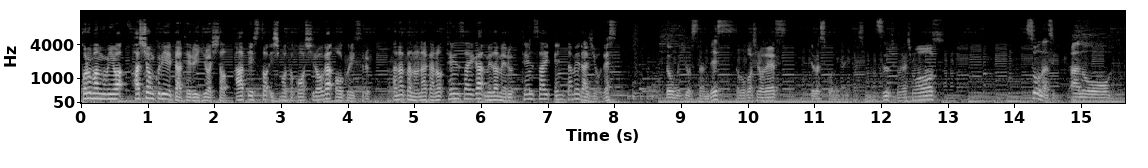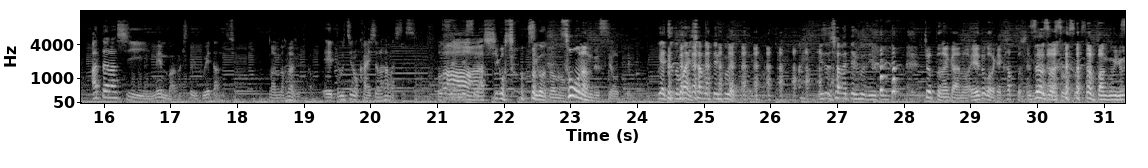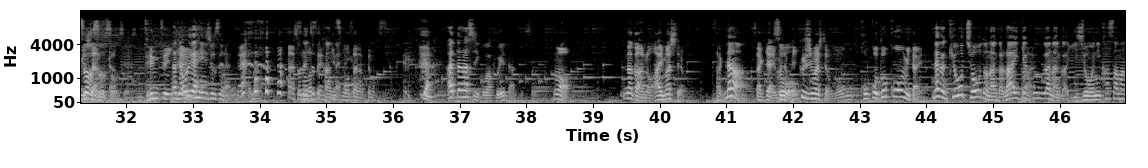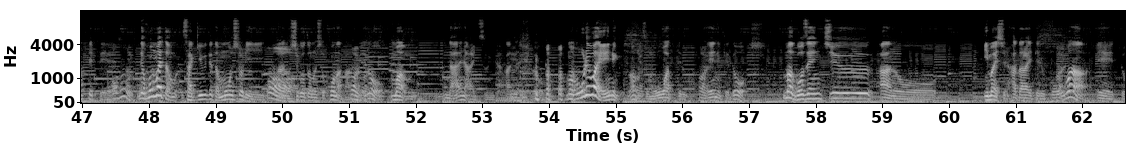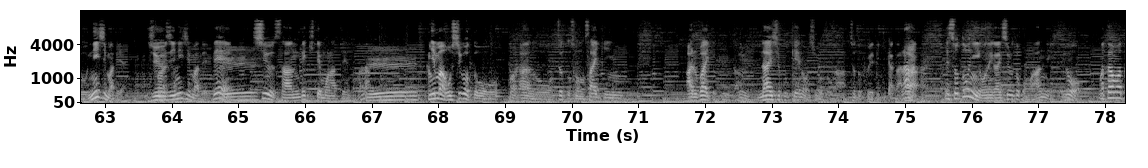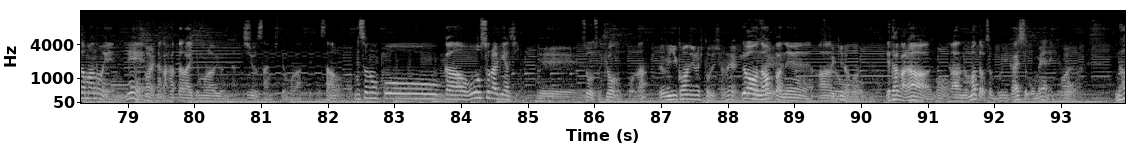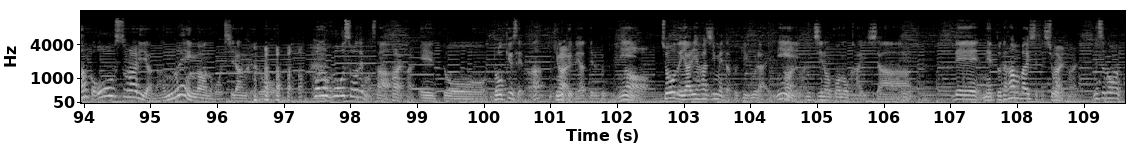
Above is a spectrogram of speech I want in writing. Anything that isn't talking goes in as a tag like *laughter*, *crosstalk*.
この番組はファッションクリエイター照井宏とアーティスト石本幸四郎がお送りするあなたの中の天才が目覚める天才エンタメラジオです。どうも広瀬さんです。どうも幸四郎です。よよろしくお願いいたします。ろしくお願いしますそうなんです。あの新しいメンバーが一人増えたんですよ。何の話ですか？えっ、とうちの会社の話です。よ突然仕事ですが。仕事。の。*laughs* そうなんですよって。いやちょっと前に喋ってる風やったねいつも喋ってる風で言うてみたちょっとなんかあのええとこだけカットしてみそうそうそうそう *laughs* 番組風にしたんですか？そうそうそうそう全然いだって俺が編集せないけないからそれちょっと考えていつもお世話になってますいや新しい子が増えたんですよ。まあなんかあの会いましたよ。さっき。なあ。さっき会いましたびっくりしましたよ。もうここどこ？みたいな。なんか今日ちょうどなんか来客がなんか異常に重なってて、あそうなんでほんまやったらさっき言ってたもう一人あの仕事の人来なかったけど、はまあなんやねんあいつみたいな感じだけど。*laughs* まあ俺はええねんけどな。別にもう終わってるから、はい。ええねんけど。まあ午前中あのー今一緒に働いてる子は、えっ、と2時までやねん。10時はい2時までへでえ週3で来てもらってんのかな。へでまあお仕事を、はいあのちょっとその最近アルバイトというか、う内職系のお仕事がちょっと増えてきたから、はいはい。で外にお願いするとこもあんねんけど、まあ、たまたまの縁で、はい。なんか働いてもらうようになって週3来てもらっててさ、うん。でその子がオーストラリア人。えそうそう今日の子な。いい感じの人でしたね。いやなんかねあの素敵な感いやだから、うんあのまたそれぶり返してごめんやねんけど、はいなんかオーストラリア何の縁があるのこれ知らんけど *laughs* この放送でもさ、はいはい。えっ、と同級生かな?キノキョでやってる時に、あちょうどやり始めた時ぐらいに、はいはい。うちのこの会社でネットで販売してた商品、はいはい。でその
